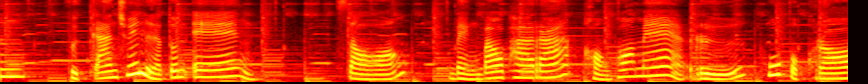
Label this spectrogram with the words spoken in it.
1. ฝึกการช่วยเหลือตนเอง 2. แบ่งเบาภาระของพ่อแม่หรือผู้ปกครอ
